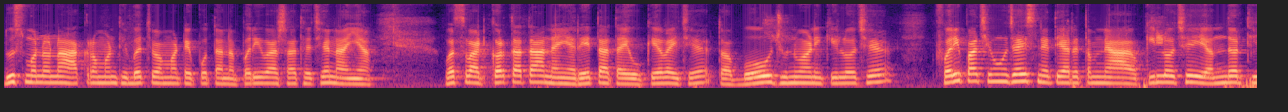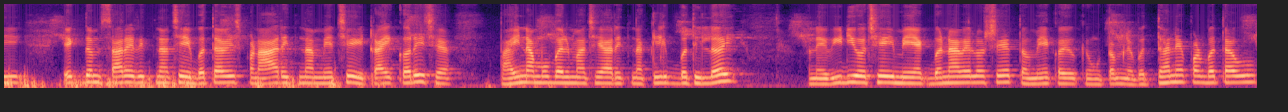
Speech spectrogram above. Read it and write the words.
દુશ્મનોના આક્રમણથી બચવા માટે પોતાના પરિવાર સાથે છે ને અહીંયા વસવાટ કરતા હતા અને અહીંયા રહેતા હતા એવું કહેવાય છે. તો આ બહુ જૂનવાણી કિલ્લો છે. ફરી પાછી હું જઈશ ને ત્યારે તમને આ કિલ્લો છે એ અંદરથી એકદમ સારી રીતના છે એ બતાવીશ. પણ આ રીતના મેં છે એ ટ્રાય કરી છે. ભાઈના મોબાઈલમાં છે આ રીતના ક્લિપ બધી લઈ અને વીડિયો છે એ મેં એક બનાવેલો છે. તો મેં કહ્યું કે હું તમને બધાને પણ બતાવું.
